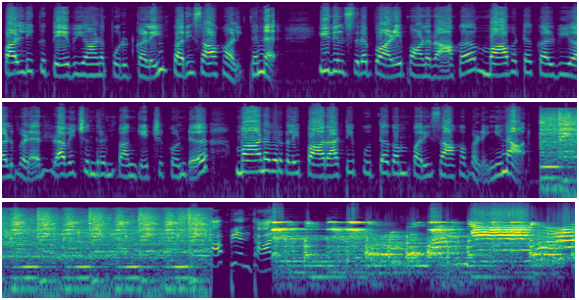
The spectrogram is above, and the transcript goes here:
பள்ளிக்கு தேவையான பொருட்களை பரிசாக அளித்தனர். இதில் சிறப்பு அழைப்பாளராக மாவட்ட கல்வி அலுவலர் ரவிச்சந்திரன் பங்கேற்றுக் கொண்டு மாணவர்களை பாராட்டி புத்தகம் பரிசாக வழங்கினார். சாப்பியன் தாரை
